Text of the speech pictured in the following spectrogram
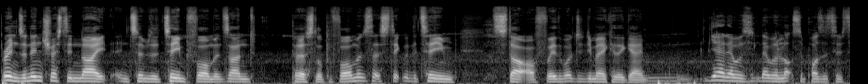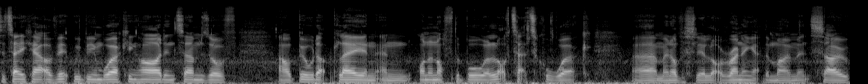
Bryn's an interesting night in terms of team performance and personal performance. Let's stick with the team to start off with. What did you make of the game? Yeah, there was there were lots of positives to take out of it. We've been working hard in terms of our build-up play and, and on and off the ball. A lot of tactical work, um, and obviously a lot of running at the moment. So.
